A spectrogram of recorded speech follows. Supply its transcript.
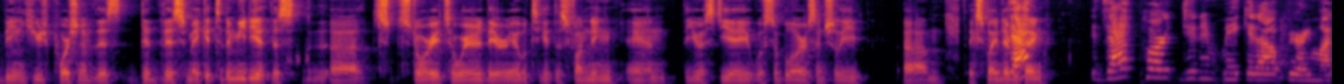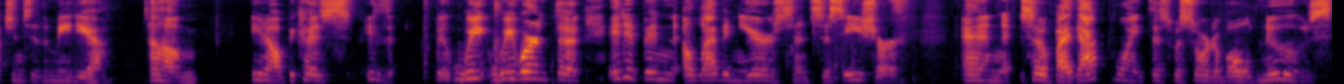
being a huge portion of this, did this make it to the media? This uh, story to where they were able to get this funding, and the USDA whistleblower essentially um, explained everything. That, that, part didn't make it out very much into the media, um, you know, because we we weren't the. It had been eleven years since the seizure, and so by that point, this was sort of old news.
